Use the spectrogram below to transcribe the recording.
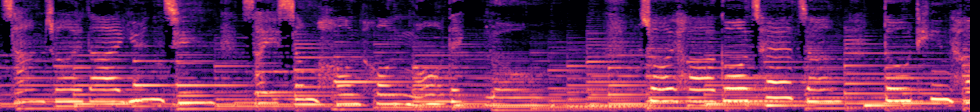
站在大院前，细心看看我的路，在下个车站到天后，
